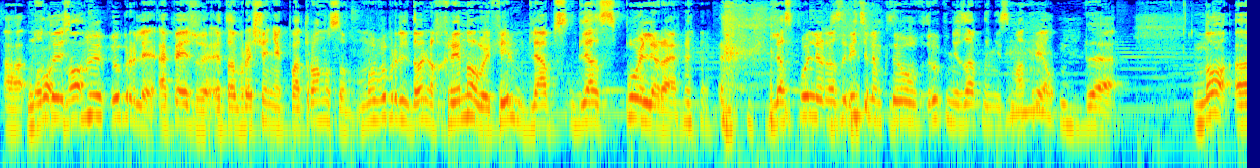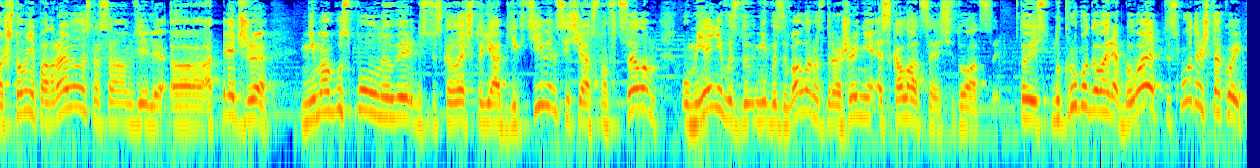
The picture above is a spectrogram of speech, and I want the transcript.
А, ну, вот, то есть но... мы выбрали, опять же, это обращение к патронусам, мы выбрали довольно хреновый фильм для, для спойлера. Для спойлера зрителям, кто его вдруг внезапно не смотрел. Да. Но э, что мне понравилось на самом деле, э, опять же, не могу с полной уверенностью сказать, что я объективен сейчас, но в целом у меня не, выз... не вызывало раздражение эскалация ситуации. То есть, ну, грубо говоря, бывает, ты смотришь такой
